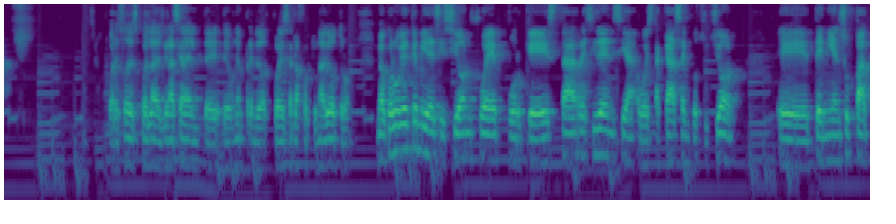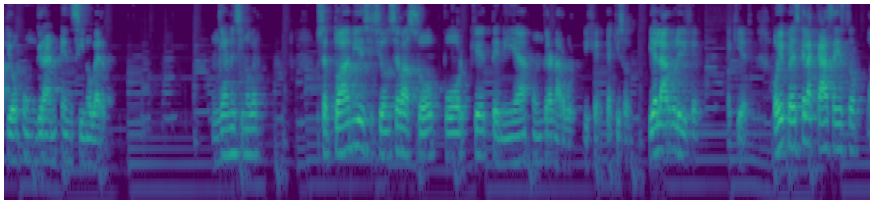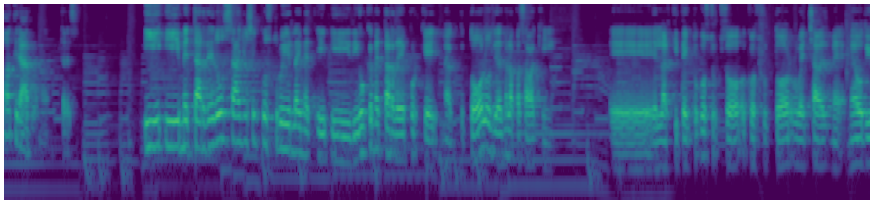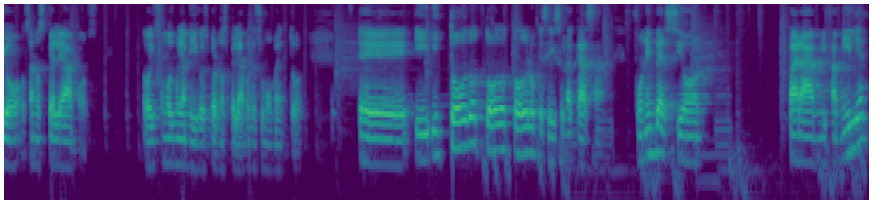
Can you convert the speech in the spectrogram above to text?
por eso después la desgracia de, un emprendedor puede ser la fortuna de otro. Me acuerdo bien que mi decisión fue porque esta residencia o esta casa en construcción eh, tenía en su patio un gran encino verde un gran encino verde. O sea, toda mi decisión se basó porque tenía un gran árbol. Dije, de aquí soy. Vi el árbol y dije, aquí es. Oye, pero es que la casa y esto, no, tirarlo, no, tres. Y, me tardé dos años en construirla y, digo que me tardé porque todos los días me la pasaba aquí. Eh, el arquitecto constructor, constructor Rubén Chávez me, me, odió, o sea, nos peleamos. Hoy somos muy amigos, pero nos peleamos en su momento. Eh, y, todo, todo, todo lo que se hizo en la casa fue una inversión para mi familia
